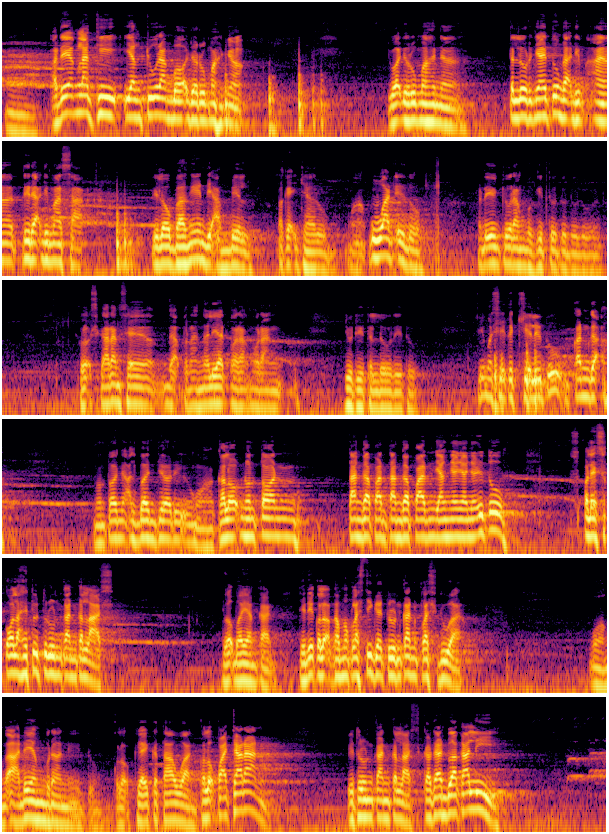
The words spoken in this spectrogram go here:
Hmm. ada yang lagi yang curang bawa di rumahnya. Bawa di rumahnya. Telurnya itu nggak di, uh, tidak dimasak. Dilobangin diambil pakai jarum. Nah, kuat itu. Ada yang curang begitu tuh dulu. Kalau sekarang saya nggak pernah ngelihat orang-orang judi telur itu. Ini masih kecil itu kan nggak nontonnya Al-Banjari kalau nonton tanggapan-tanggapan yang nyanyi itu oleh sekolah itu turunkan kelas. Dua bayangkan. Jadi kalau kamu kelas 3 turunkan kelas 2 Wah nggak ada yang berani itu. Kalau kiai ketahuan, kalau pacaran diturunkan kelas, katakan dua kali.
